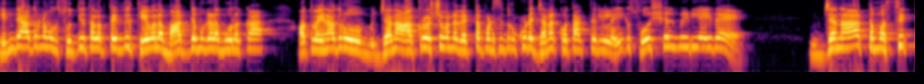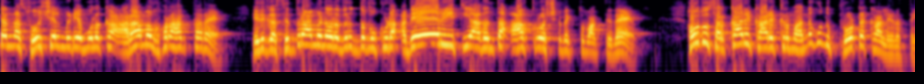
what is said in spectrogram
ಹಿಂದೆ ಆದರೂ ನಮಗೆ ಸುದ್ದಿ ತಲುಪ್ತಾ ಇದ್ದು ಕೇವಲ ಮಾಧ್ಯಮಗಳ ಮೂಲಕ ಅಥವಾ ಏನಾದರೂ ಜನ ಆಕ್ರೋಶವನ್ನು ವ್ಯಕ್ತಪಡಿಸಿದ್ರು ಕೂಡ ಜನ ಗೊತ್ತಾಗ್ತಿರಲಿಲ್ಲ. ಈಗ ಸೋಷಿಯಲ್ ಮೀಡಿಯಾ ಇದೆ. ಜನ ತಮ್ಮ ಸಿಟ್ಟನ್ನು ಸೋಷಿಯಲ್ ಮೀಡಿಯಾ ಮೂಲಕ ಆರಾಮಾಗಿ ಹೊರ ಹಾಕ್ತಾರೆ ಇದೀಗ ಸಿದ್ದರಾಮಯ್ಯನವರ ವಿರುದ್ಧವೂ ಕೂಡ ಅದೇ ರೀತಿಯಾದಂಥ ಆಕ್ರೋಶ ವ್ಯಕ್ತವಾಗ್ತಿದೆ. ಹೌದು, ಸರ್ಕಾರಿ ಕಾರ್ಯಕ್ರಮ ಅನ್ನೋ ಒಂದು ಪ್ರೋಟೋಕಾಲ್ ಇರುತ್ತೆ.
